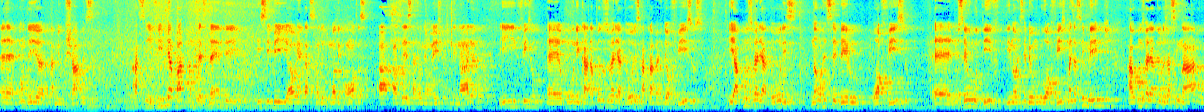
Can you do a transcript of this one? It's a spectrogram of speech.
É, bom dia, amigo Charles. Assim, fiz minha parte com o presidente, recebi a orientação do Tribunal de Contas a fazer essa reunião extraordinária e fiz o, é, o comunicado a todos os vereadores através de ofícios e alguns vereadores não receberam o ofício, é, não sei o motivo de não receber o ofício, mas assim mesmo alguns vereadores assinaram,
